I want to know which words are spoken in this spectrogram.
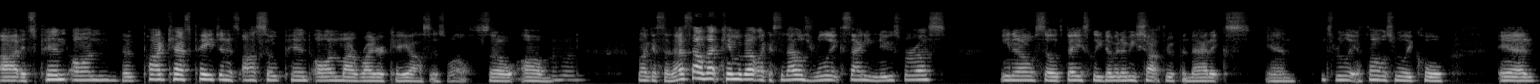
Uh, it's pinned on the podcast page and it's also pinned on my writer chaos as well. So um Mhm. like I said, that's how that came about. Like I said, that was really exciting news for us. You know, so it's basically WWE shot through Fanatics, and it's really I thought it was really cool. And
